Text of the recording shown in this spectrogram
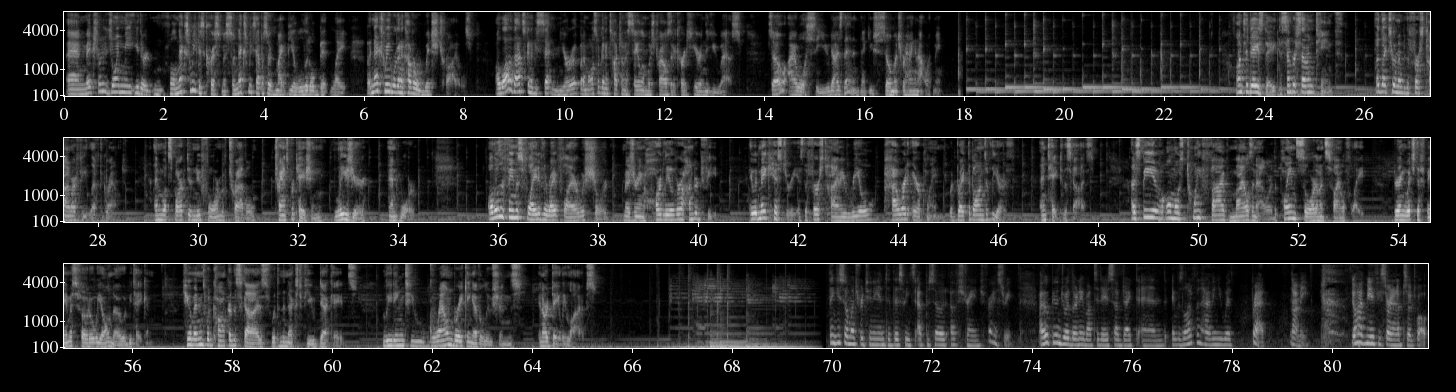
And make sure to join me either, well, next week is Christmas, so next week's episode might be a little bit late. But next week, we're going to cover witch trials. A lot of that's going to be set in Europe, but I'm also going to touch on the Salem witch trials that occurred here in the US. So I will see you guys then, and thank you so much for hanging out with me. On today's date, December 17th, I'd like to remember the first time our feet left the ground and what sparked a new form of travel, transportation, leisure, and war. Although the famous flight of the Wright Flyer was short, measuring hardly over 100 feet, it would make history as the first time a real, powered airplane would break the bonds of the Earth and take to the skies. At a speed of almost 25 miles an hour, the plane soared on its final flight, during which the famous photo we all know would be taken. Humans would conquer the skies within the next few decades, leading to groundbreaking evolutions in our daily lives. Thank you so much for tuning in to this week's episode of Strange for History. I hope you enjoyed learning about today's subject, and it was a lot of fun having you with Brad, not me. You'll have me if you start on episode 12.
